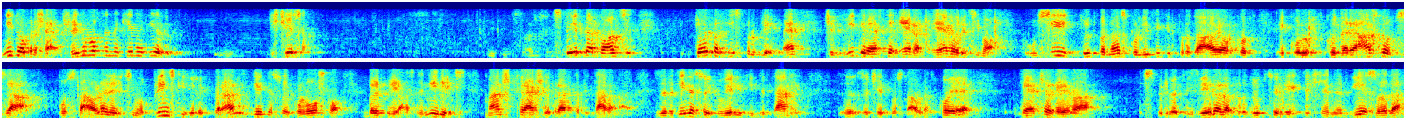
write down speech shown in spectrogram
Ni to vprašanje, še vedno morate nekje nadirati. Iz česa? Spet na konci, To je pa tisti problem. Ne? Če vi greste eno, eno recimo, vsi tudi pa nas politiki prodajajo kot, kot razlog za postavljanje recimo plinskih elektrarn, ki so ekološko bolj prijazne. Ni res, manjš krajši obrat kapitala imajo. Zaradi tega so jih v Veliki Britaniji eh, začeti postavljati. Ko je Thatcherjeva sprivatizirala produkcijo električne energije, seveda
